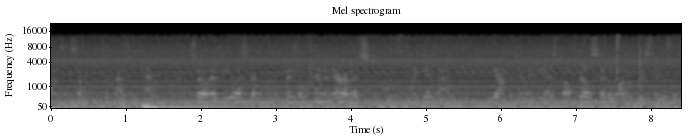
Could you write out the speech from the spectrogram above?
2007 to 2010. So as a U.S. government official and an Arabist, um, I did have the opportunity, as Bu- Bill said, a lot of these things look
